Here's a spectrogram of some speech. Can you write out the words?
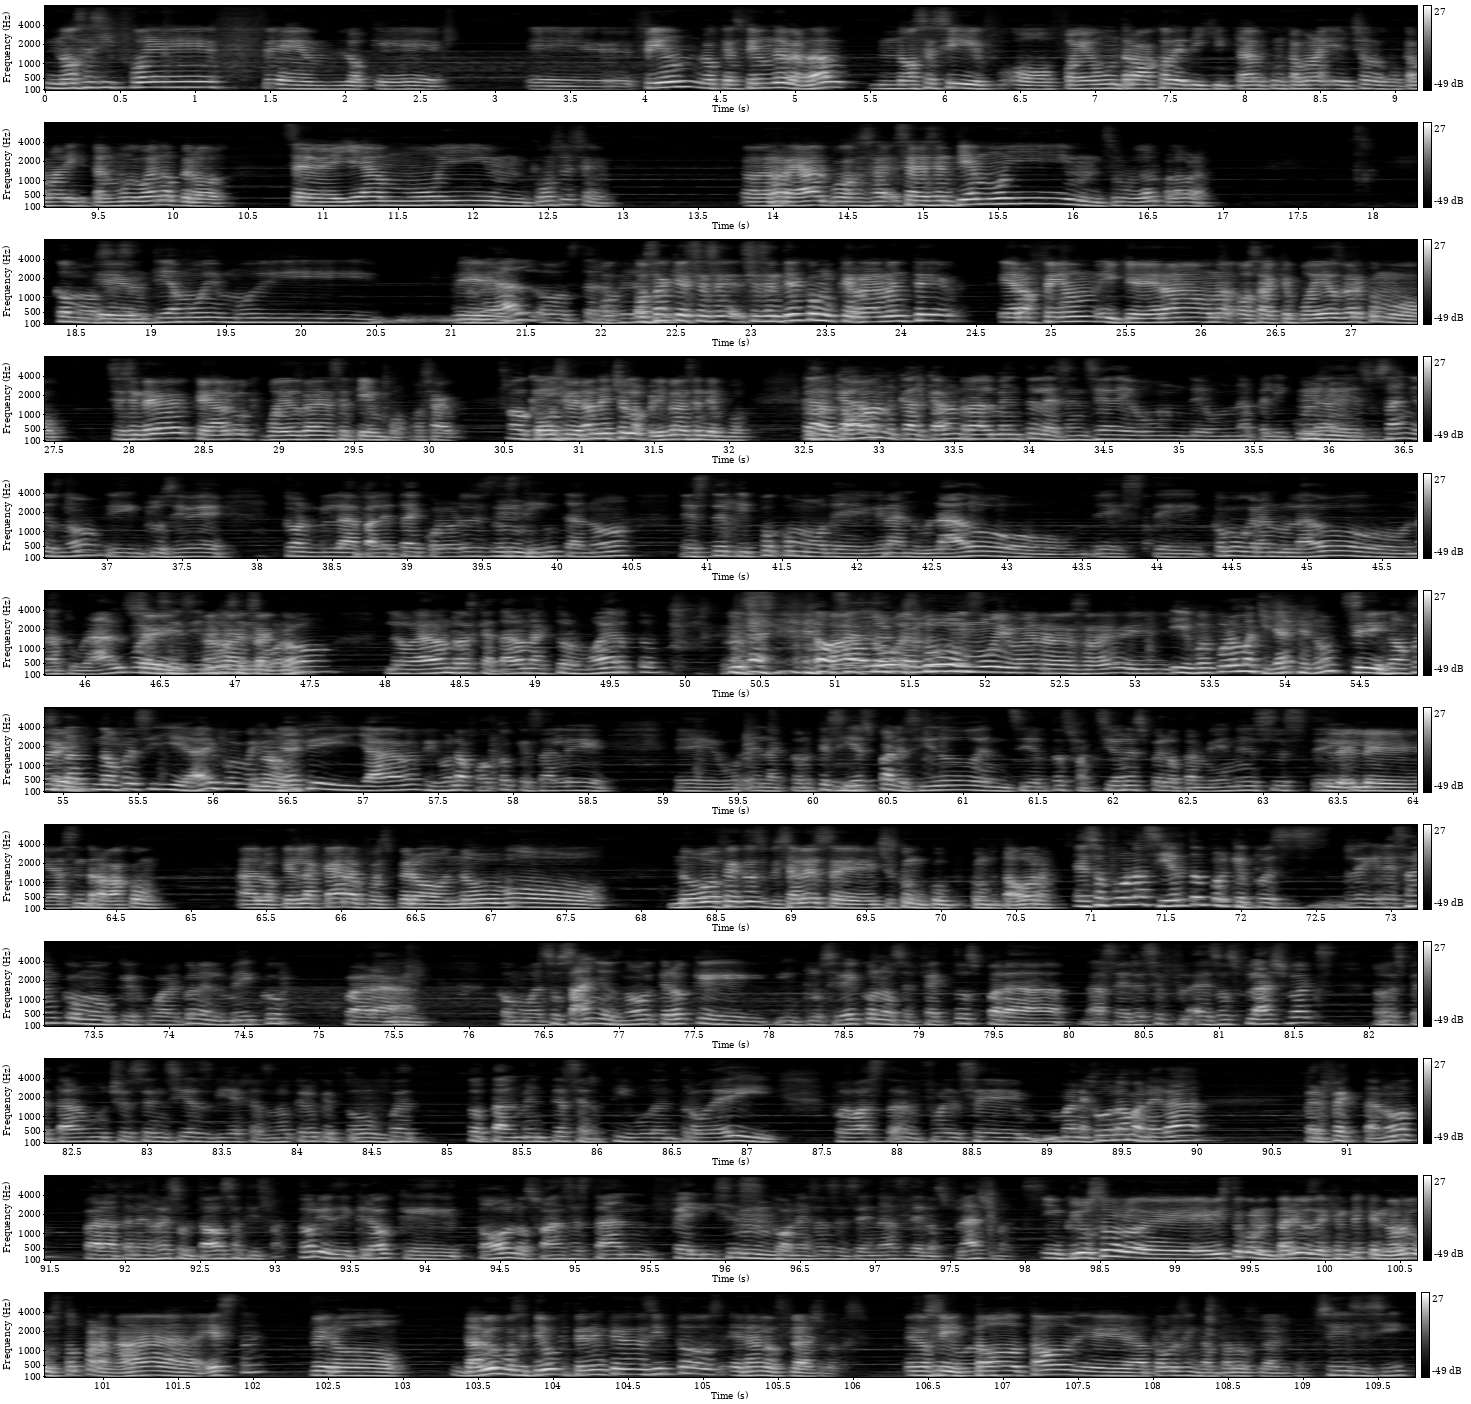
no sé si fue em, lo que eh, film, lo que es film de verdad, no sé si o fue un trabajo de digital con cámara hecho con cámara digital muy bueno, pero se veía muy, ¿cómo se dice? Eh, real, pues o sea, se sentía muy, se me olvidó la palabra. Como se Eh, sentía muy, muy eh, real o te O, refieres? o sea, que se, se se sentía como que realmente era film y que era una, o sea, que podías ver como, se sentía que algo que podías ver en ese tiempo, o sea, como si hubieran hecho la película en ese tiempo. O sea, calcaron, todo- calcaron realmente la esencia de, un, de una película de esos años, ¿no? E inclusive con la paleta de colores es Mm. distinta, ¿no? Este tipo como de granulado, este, como granulado natural, por Sí, así decirlo, ajá, se exacto. logró. Lograron rescatar a un actor muerto. o sea, Ah, estuvo, muy buena esa, ¿eh? Y, Y fue puro maquillaje, ¿no? sí, No fue, sí. tan- no fue CGI, fue maquillaje y ya me fijó una foto que sale eh, el actor que sí Mm. es parecido en ciertas facciones, pero también es este... le, le hacen trabajo a lo que es la cara, pues, pero no hubo, no hubo efectos especiales eh, hechos con computadora. Eso fue un acierto porque pues regresan como que jugar con el make-up para Mm. Como esos años, ¿no? Creo que inclusive con los efectos para hacer ese, esos flashbacks respetaron mucho esencias viejas, ¿no? Creo que todo Mm. fue totalmente asertivo dentro de y fue fue, se manejó de una manera perfecta, ¿no? Para tener resultados satisfactorios y creo que todos los fans están felices Mm. con esas escenas de los flashbacks. Incluso lo- eh, he visto comentarios de gente que no le gustó para nada esta, pero de algo positivo que tienen que decir todos eran los flashbacks. Eso Sí, sí, bueno. todo, todo, eh, a todos les encantaron los flashbacks. Sí, sí, sí.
